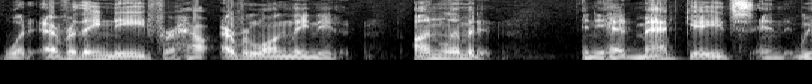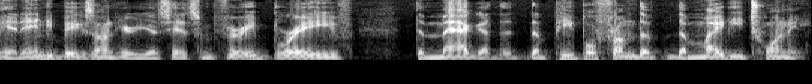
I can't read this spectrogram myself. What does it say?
Whatever they need for however long they need it, unlimited. And you had Matt Gaetz, and we had Andy Biggs on here yesterday. Had some very brave, the MAGA, the, the people from the, the Mighty 20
